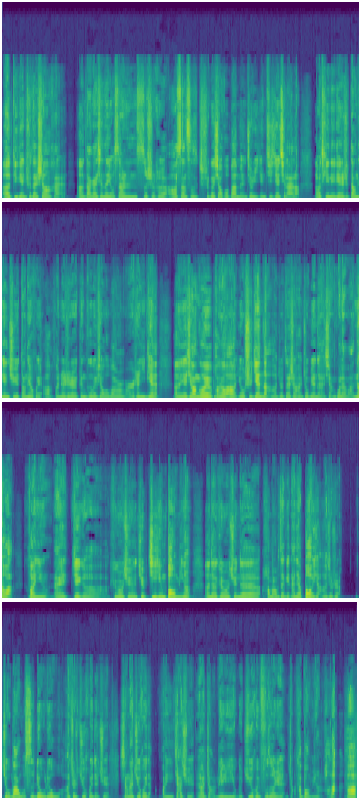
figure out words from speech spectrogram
呃，地点是在上海。啊，大概现在有三四十个啊，三四十个小伙伴们就已经集结起来了。老 T 那天是当天去当天回啊，反正是跟各位小伙伴们玩上一天。呃，也希望各位朋友啊，有时间的啊，就在上海周边的想过来玩的话，欢迎来这个 QQ 群去进行报名啊。那 QQ 群的号码我再给大家报一下啊，就是九八五四六五六五啊，就是聚会的群，想来聚会的欢迎加群啊，找那里有个聚会负责人，找他报名。好了啊，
